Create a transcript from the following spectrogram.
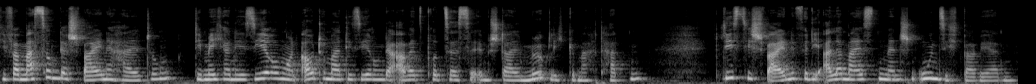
Die Vermassung der Schweinehaltung, die Mechanisierung und Automatisierung der Arbeitsprozesse im Stall möglich gemacht hatten, ließ die Schweine für die allermeisten Menschen unsichtbar werden.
